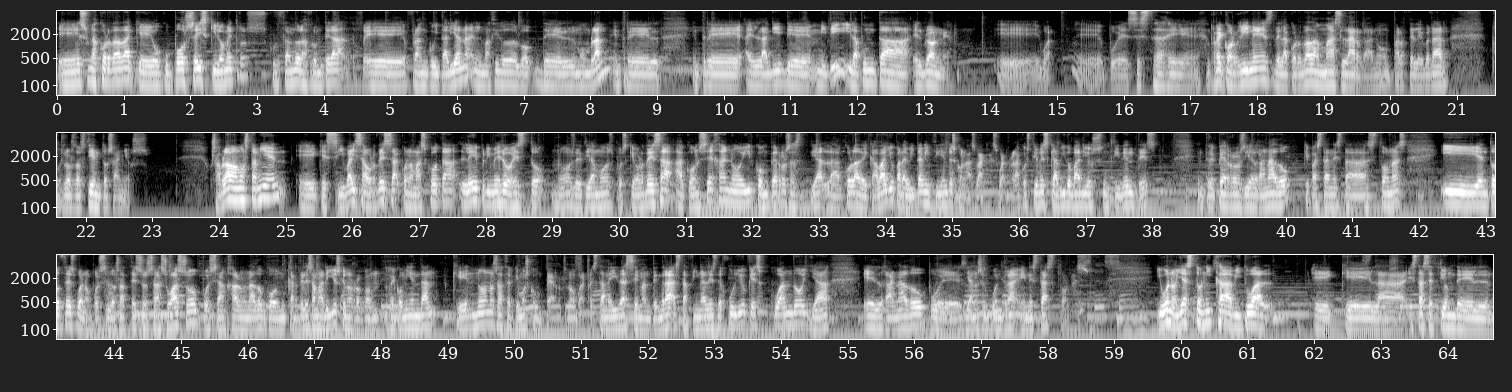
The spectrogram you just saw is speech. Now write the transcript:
Eh, es una cordada que ocupó 6 kilómetros cruzando la frontera eh, franco-italiana en el macizo del, Mont Blanc entre el, entre el de Midi y la punta El Bronner. Eh, bueno, pues este récord Guinness de la cordada más larga, ¿no? Para celebrar pues los 200 años. Os hablábamos también eh, que si vais a Ordesa con la mascota, lee primero esto, ¿no? Os decíamos pues que Ordesa aconseja no ir con perros hacia la cola de caballo para evitar incidentes con las vacas. Bueno, la cuestión es que ha habido varios incidentes entre perros y el ganado que pasa en estas zonas y entonces, bueno, pues los accesos a Suaso pues se han jalonado con carteles amarillos que nos recomiendan que no nos acerquemos con perros, ¿no? Bueno, esta medida se mantendrá hasta finales de julio, que es cuando ya el ganado pues ya no se encuentra en estas zonas. Y bueno, ya es tónica habitual eh, que esta sección del,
